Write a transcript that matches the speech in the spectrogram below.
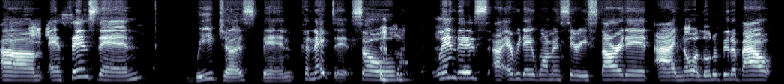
Um, and since then, we just been connected. So when this uh, Everyday Woman series started, I know a little bit about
